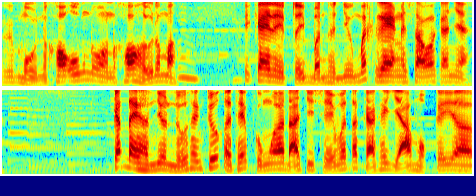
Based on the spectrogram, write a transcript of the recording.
cái mùi nó khó uống đúng không? Nó khó hửi đúng không? Ừ. Cái cây này trị bệnh hình như mắc gan hay sao á cả nhà. Cách đây hình như nửa tháng trước là thép cũng ờ, đã chia sẻ với tất cả khán giả một cái ờ,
